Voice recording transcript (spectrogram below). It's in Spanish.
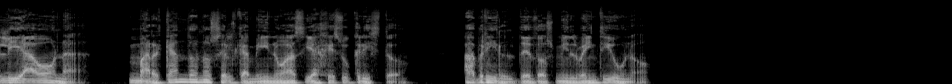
Liaona, marcándonos el camino hacia Jesucristo. Abril de 2021.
